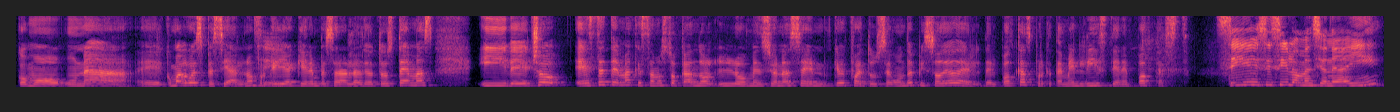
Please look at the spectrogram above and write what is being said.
como una, eh, como algo especial, ¿no? Porque ella quiere empezar a hablar de otros temas. Y de hecho, este tema que estamos tocando lo mencionas en, ¿qué fue tu segundo episodio del, podcast? Porque también Liz tiene podcast. Sí, sí, sí, lo mencioné ahí.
